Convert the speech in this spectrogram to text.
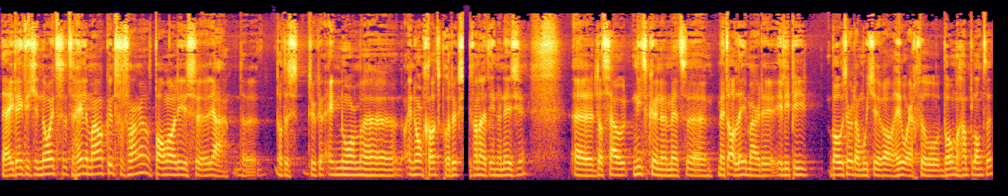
Nee, ik denk dat je nooit het helemaal kunt vervangen. Palmolie is, uh, ja, de, dat is natuurlijk een enorm, uh, enorm grote productie vanuit Indonesië. Uh, dat zou niet kunnen met, met alleen maar de Elipi-boter. Dan moet je wel heel erg veel bomen gaan planten.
